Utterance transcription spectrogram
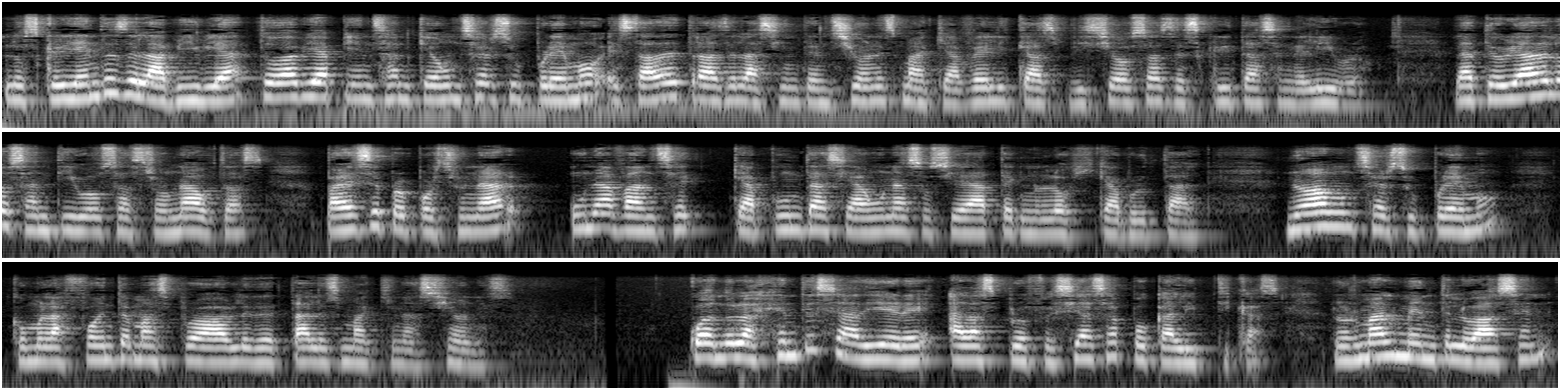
Los creyentes de la Biblia todavía piensan que un ser supremo está detrás de las intenciones maquiavélicas viciosas descritas en el libro. La teoría de los antiguos astronautas parece proporcionar un avance que apunta hacia una sociedad tecnológica brutal, no a un ser supremo como la fuente más probable de tales maquinaciones. Cuando la gente se adhiere a las profecías apocalípticas, normalmente lo hacen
